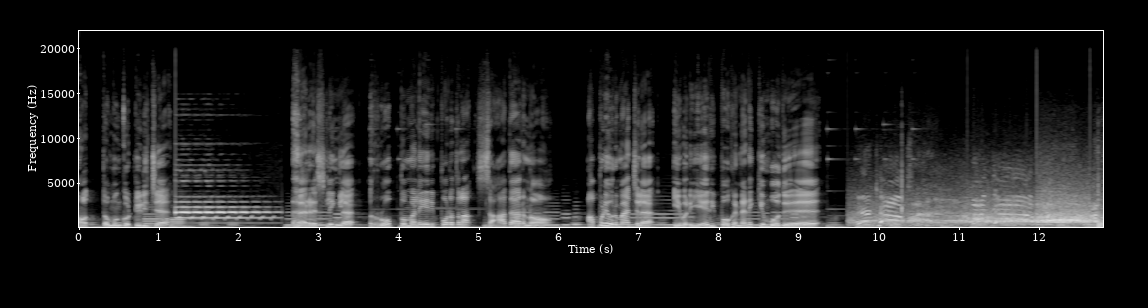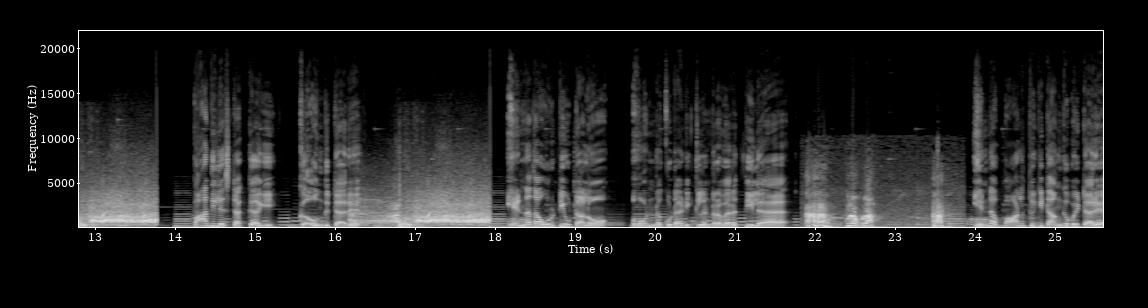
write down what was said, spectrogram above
மொத்தமும் கொட்டிடுச்சே. ரெஸ்லிங்கில் ரோப்பு மேலே ஏறி போகிறதெல்லாம் சாதாரணம். அப்படி ஒரு மேட்ச்சில் இவர் ஏறி போக நினைக்கும் போது பாதியில ஸ்டக் ஆகி கவுந்துட்டாரு. என்னதான் உருட்டி விட்டாலும் ஒன்ன கூட அடிக்கலன்ற விரத்தியில என்ன பாலை தூக்கிட்டு அங்க போயிட்டாரு?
